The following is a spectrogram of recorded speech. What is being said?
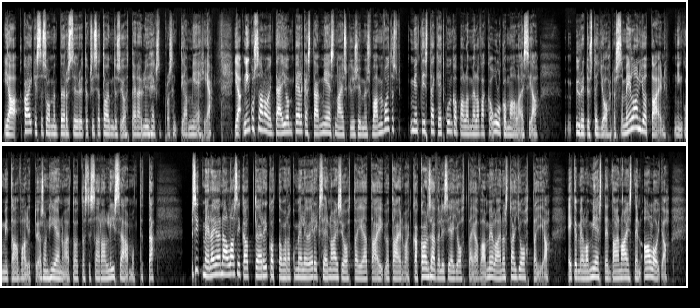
Ja kaikissa Suomen pörssiyrityksissä toimitusjohtajana yli 90 prosenttia on miehiä. Ja niin kuin sanoin, tämä ei ole pelkästään mies-naiskysymys, vaan me voitaisiin miettiä sitäkin, että kuinka paljon meillä on vaikka ulkomaalaisia yritysten johdossa. Meillä on jotain, niin kuin mitä on valittu, ja se on hienoa, ja toivottavasti saadaan lisää, mutta että – sitten meillä ei ole enää lasikattoja rikottavana, kun meillä ei ole erikseen naisjohtajia tai jotain vaikka kansainvälisiä johtajia, vaan meillä on ainoastaan johtajia, eikä meillä ole miesten tai naisten aloja.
